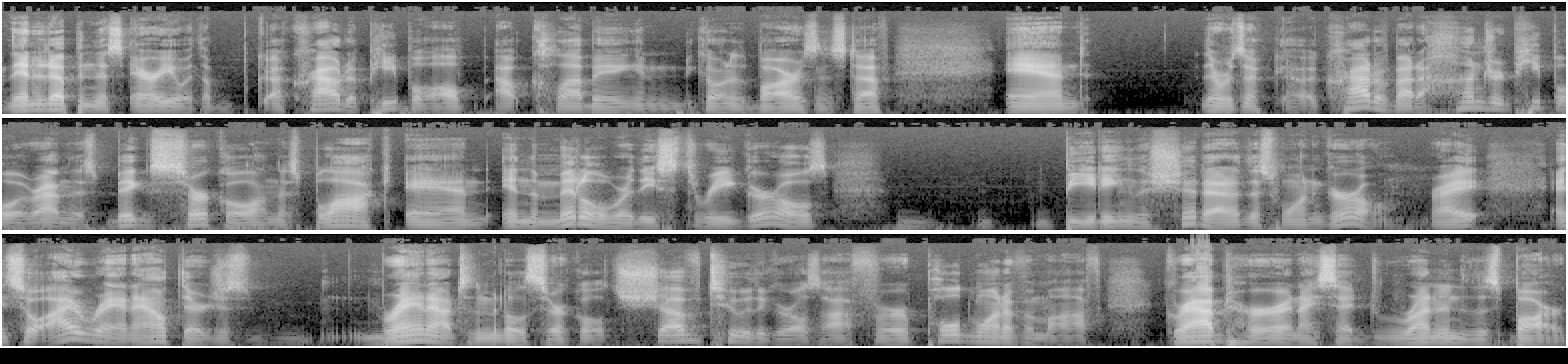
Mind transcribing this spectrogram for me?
they ended up in this area with a, a crowd of people all out clubbing and going to the bars and stuff. And there was a, a crowd of about 100 people around this big circle on this block. And in the middle were these three girls beating the shit out of this one girl right? And so i ran out there just ran out to the middle of the circle shoved two of the girls off her pulled one of them off grabbed her and i said run into this bar.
